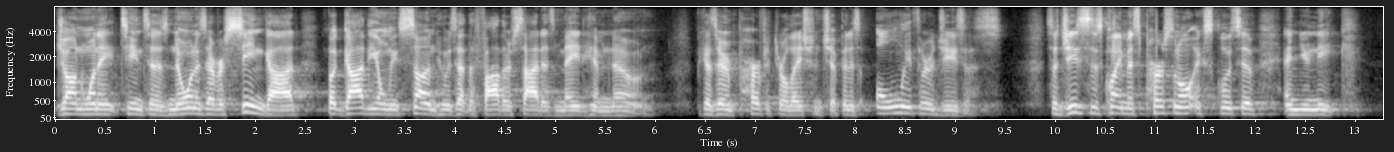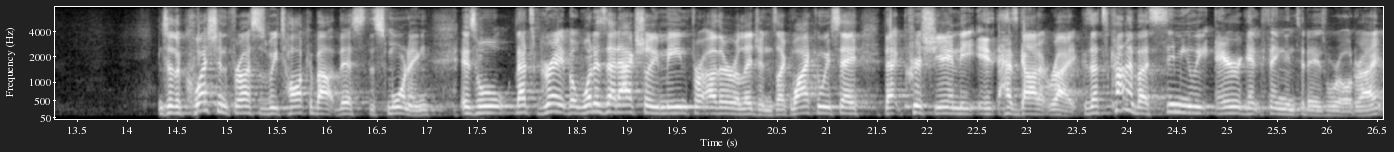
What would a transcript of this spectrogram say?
John 1:18 says, "No one has ever seen God, but God the only Son who is at the Father's side has made him known." Because they're in perfect relationship. It is only through Jesus. So Jesus' claim is personal, exclusive, and unique. And so the question for us as we talk about this this morning is well, that's great, but what does that actually mean for other religions? Like, why can we say that Christianity has got it right? Because that's kind of a seemingly arrogant thing in today's world, right?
